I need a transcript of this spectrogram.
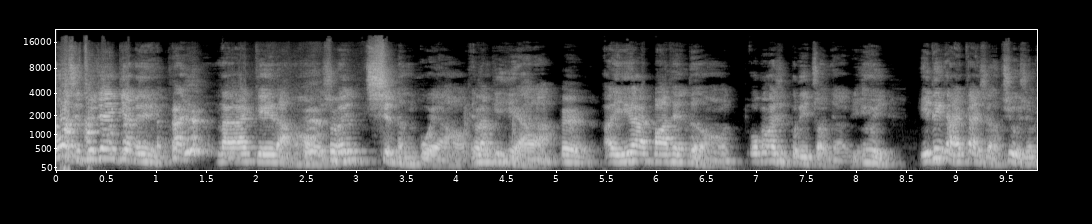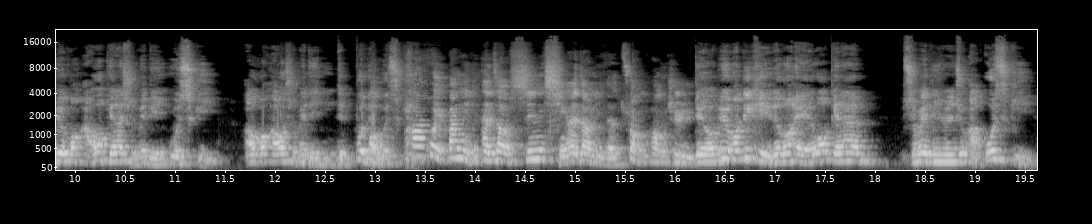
我是推荐建议，来来家人吼，想要吃两杯啊吼，会当去遐啦。啊，伊遐八天的吼，我感觉是不离专业，因为伊咧甲伊介绍酒，像比如讲啊，我今仔想要啉威士忌，啊，我讲啊，我想要啉日本的威士忌。他会帮你按照心情，按照你的状况去。对，比如讲你去，就讲诶，我今仔想要啉什么酒啊？威士忌，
